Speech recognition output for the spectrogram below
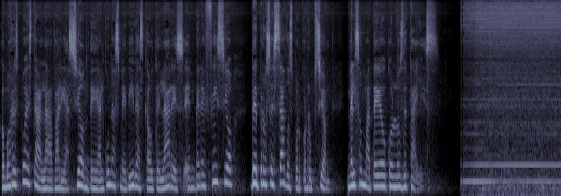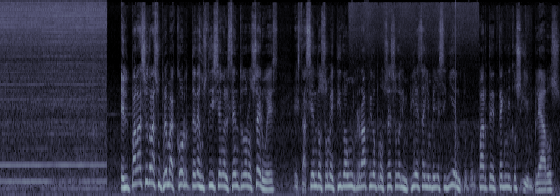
como respuesta a la variación de algunas medidas cautelares en beneficio de procesados por corrupción. Nelson Mateo con los detalles. El Palacio de la Suprema Corte de Justicia en el Centro de los Héroes está siendo sometido a un rápido proceso de limpieza y embellecimiento por parte de técnicos y empleados.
